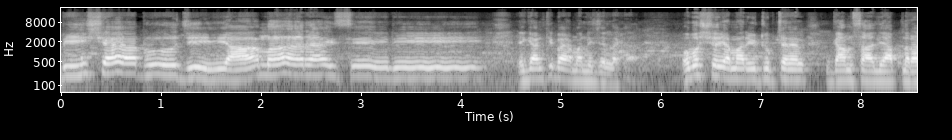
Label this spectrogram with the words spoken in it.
বিষা বুঝি আমার আইসে রে। এই গানটি ভাই আমার নিজের লেখা। অবশ্যই আমার ইউটিউব চ্যানেল গামসা আলী আপনারা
